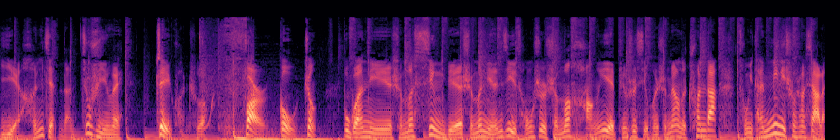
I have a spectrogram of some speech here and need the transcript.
也很简单，就是因为这款车范儿够正。不管你什么性别、什么年纪、从事什么行业，平时喜欢什么样的穿搭，从一台 Mini 车上下来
